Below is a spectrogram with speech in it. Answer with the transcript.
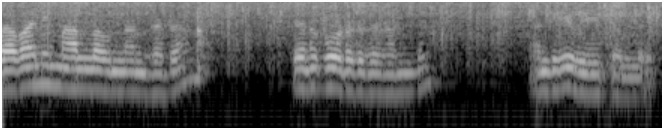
భవానీ మాల్లో ఉన్నాను కదా తినకూడదు కదండి. అందుకే వేయటం లేదు.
